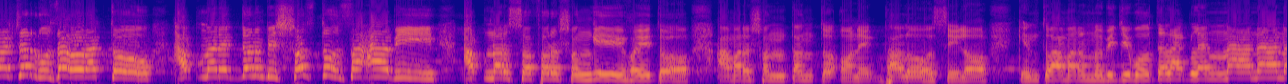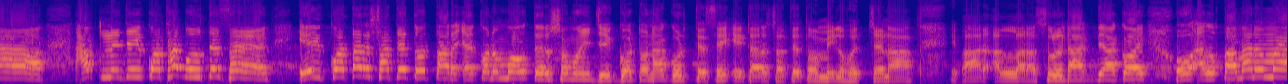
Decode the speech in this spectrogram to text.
মাসের রোজাও আপনার একজন বিশ্বস্ত সাহাবি আপনার সফর সঙ্গী হয়তো আমার সন্তান তো অনেক ভালো ছিল, কিন্তু আমার নবীজি বলতে লাগলেন, না না না, আপনি যে কথা বলতেছেন, এই কথার সাথে তো তার এখন মৌতের সময় যে ঘটনা ঘটতেছে, এটার সাথে তো মিল হচ্ছে না। এবার আল্লাহ রাসুল ডাক দেয়া কয় ও আলকামার মা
